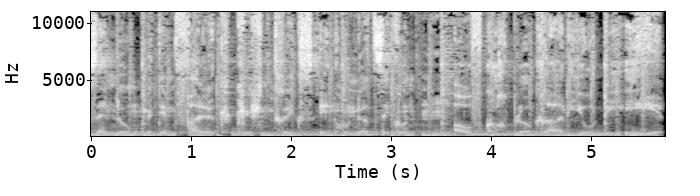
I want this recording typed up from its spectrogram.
Sendung mit dem Falk. Küchentricks in 100 Sekunden auf kochblogradio.de.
